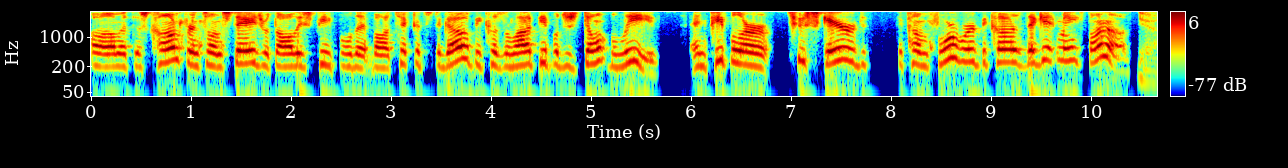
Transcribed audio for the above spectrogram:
um, at this conference on stage with all these people that bought tickets to go? Because a lot of people just don't believe, and people are too scared to come forward because they get made fun of. Yeah.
